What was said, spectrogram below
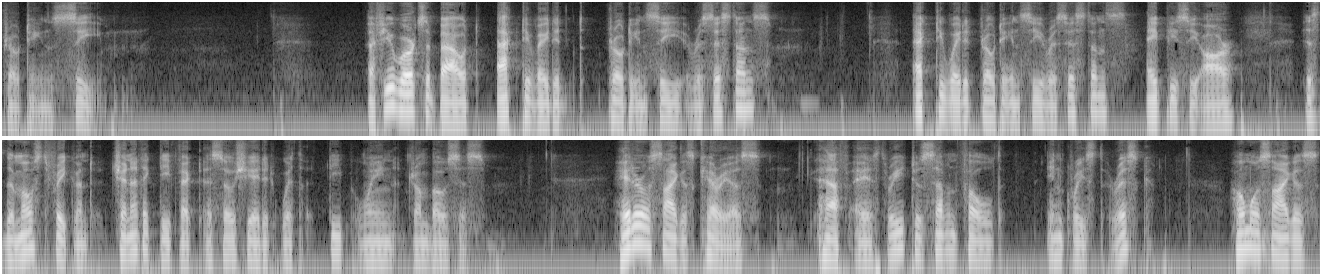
protein C. A few words about activated protein C resistance. Activated protein C resistance, APCR, is the most frequent genetic defect associated with deep vein thrombosis. Heterozygous carriers have a 3 to 7 fold increased risk. Homozygous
